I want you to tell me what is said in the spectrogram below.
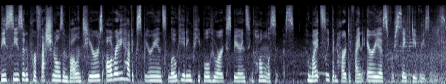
These seasoned professionals and volunteers already have experience locating people who are experiencing homelessness, who might sleep in hard to find areas for safety reasons.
